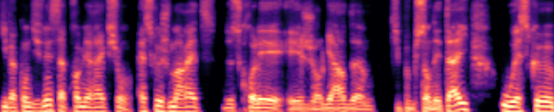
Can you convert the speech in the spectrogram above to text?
qui va conditionner sa première réaction. Est-ce que je m'arrête de scroller et je regarde un petit peu plus en détail, ou est-ce que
